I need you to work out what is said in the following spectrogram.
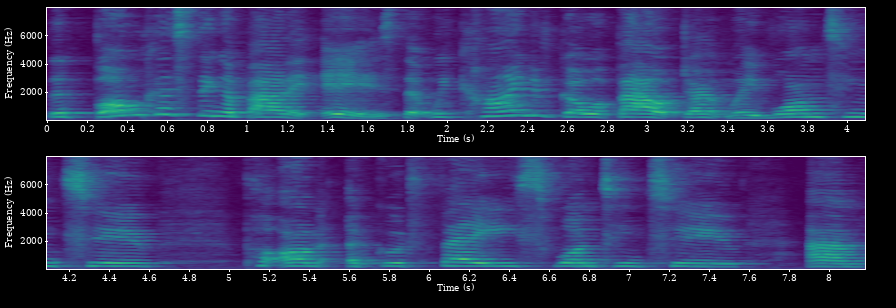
the bonkers thing about it is that we kind of go about don't we wanting to put on a good face wanting to um,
